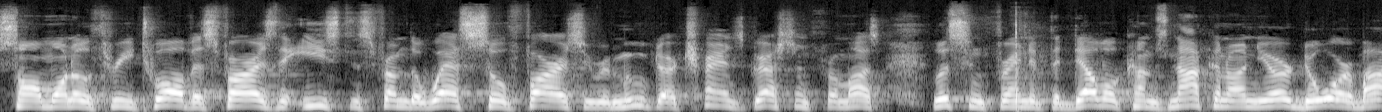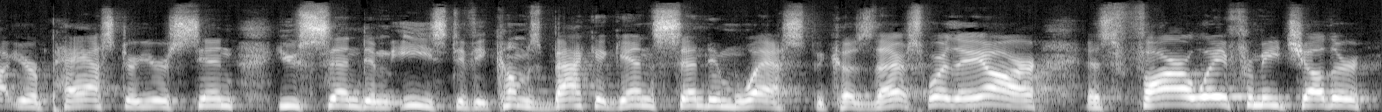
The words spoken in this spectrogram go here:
Psalm 103:12 as far as the east is from the west, so far as he removed our transgression from us. Listen, friend, if the devil comes knocking on your door about your past or your sin, you send him east. If he comes back again, send him west, because that's where they are, as far away from each other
